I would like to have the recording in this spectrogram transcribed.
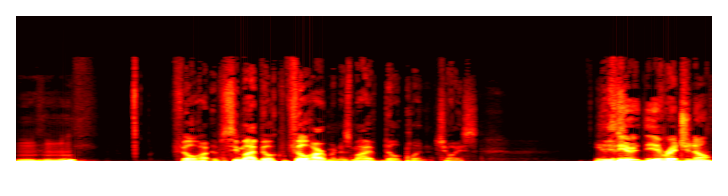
Mm-hmm. Phil, see, my Bill, Phil Hartman is my Bill Clinton choice. He's the, the original.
